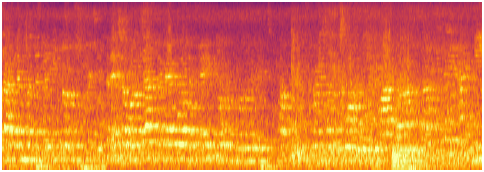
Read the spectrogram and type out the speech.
चांगल्या पद्धतीने करू शकतो त्याच्यावर जास्त काय बोलत नाही मी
